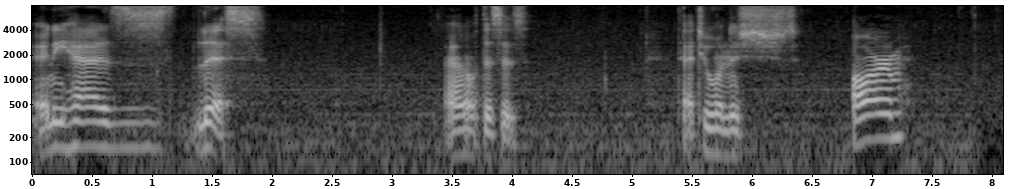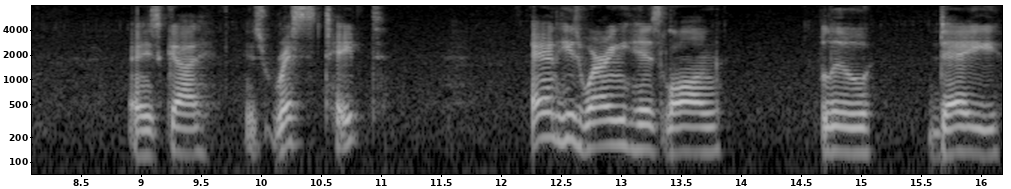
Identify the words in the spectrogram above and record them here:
And he has this. I don't know what this is. Tattoo on his arm. And he's got his wrists taped. And he's wearing his long blue day,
